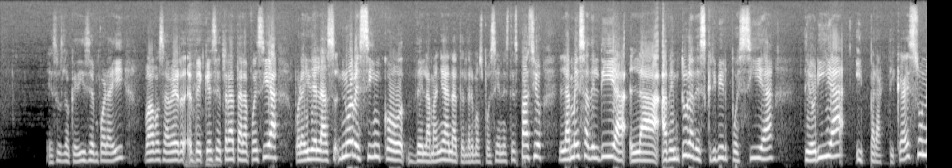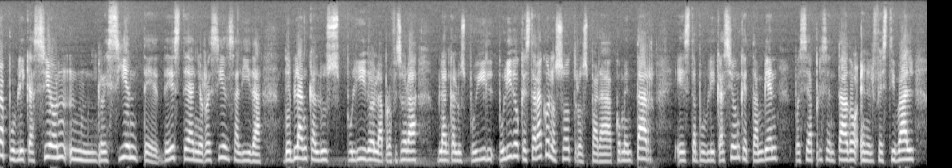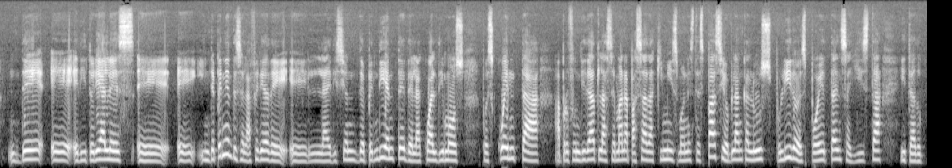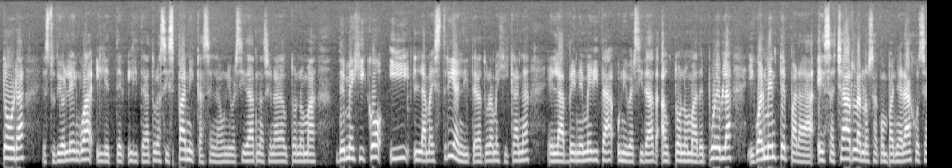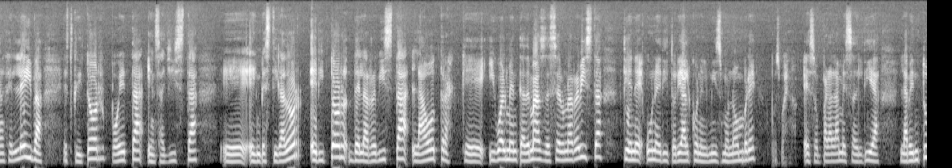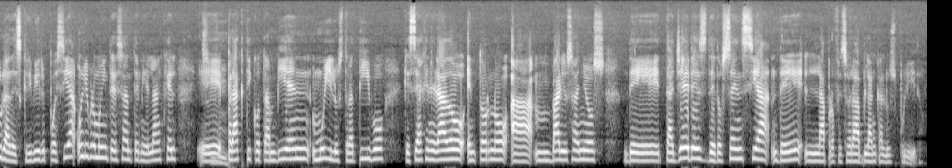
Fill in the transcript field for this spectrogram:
Eso es lo que dicen por ahí. Vamos a ver de qué se trata la poesía. Por ahí de las 9.05 de la mañana tendremos poesía en este espacio. La mesa del día, la aventura de escribir poesía, teoría y práctica. Es una publicación mm, reciente de este año, recién salida, de Blanca Luz Pulido, la profesora Blanca Luz Pulido, que estará con nosotros para comentar esta publicación que también pues, se ha presentado en el Festival de eh, Editoriales eh, eh, Independientes, en la Feria de la Edición Independiente, de la cual dimos pues, cuenta a profundidad la semana pasada aquí mismo en este espacio. Blanca Luz Pulido es poeta, ensayista y traductora, estudió Lengua y Literaturas Hispánicas en la Universidad Nacional Autónoma de México y la maestría en Literatura Mexicana en la Benemérita Universidad Autónoma de Puebla. Igualmente para esa charla nos acompañará José Ángel Leiva, escritor, poeta, ensayista, eh, e investigador, editor de la revista La Otra, que igualmente, además de ser una revista, tiene una editorial con el mismo nombre. Pues bueno, eso para la mesa del día, la aventura de escribir poesía, un libro muy interesante, Miguel Ángel, eh, práctico también, muy ilustrativo, que se ha generado en torno a mm, varios años de talleres de docencia de la profesora Blanca Luz Pulido.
